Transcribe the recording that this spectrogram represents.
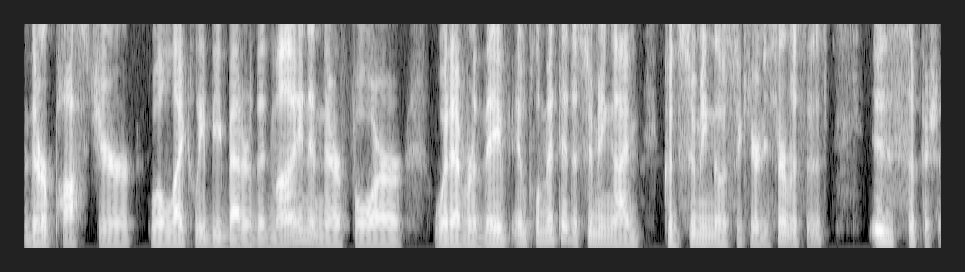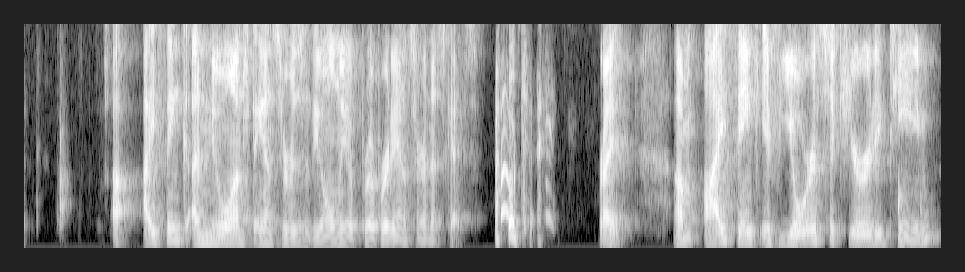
their posture will likely be better than mine and therefore whatever they've implemented assuming i'm consuming those security services is sufficient Uh, I think a nuanced answer is the only appropriate answer in this case. okay right? Um, I think if your security team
